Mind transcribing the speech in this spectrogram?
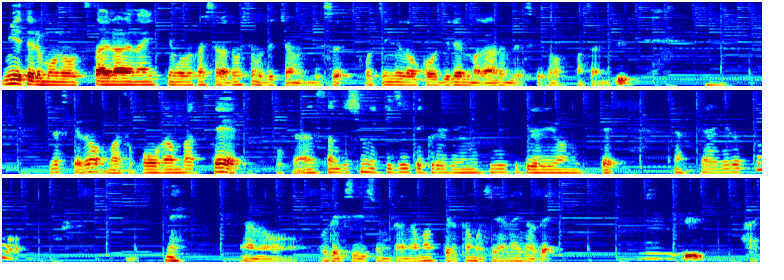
見えてるものを伝えられないっていうもどかしさがどうしても出ちゃうんです。コーチングのこうジレンマがあるんですけど、まさに。うん、ですけど、まあそこを頑張って、クライアントさん自身に気づいてくれるように、気づいてくれるようにってやってあげると、ね、あの、嬉しい瞬間が待ってるかもしれないので、うん、はい。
